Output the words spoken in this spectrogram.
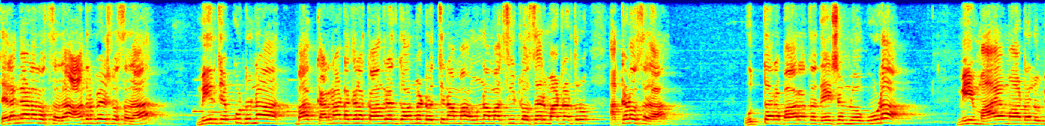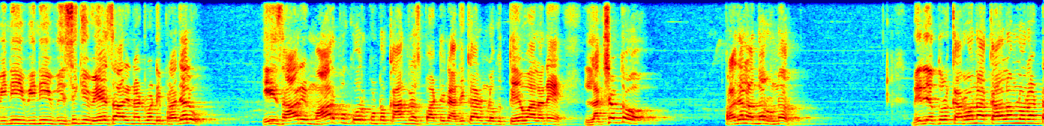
తెలంగాణలో వస్తుందా? ఆంధ్రప్రదేశ్లో వస్తుందా? మీరు చెప్పుకుంటున్న మా కర్ణాటకలో కాంగ్రెస్ గవర్నమెంట్ వచ్చినా మా ఉన్న మాకు సీట్లు వస్తాయని మాట్లాడుతారు అక్కడ వస్తుందా? ఉత్తర భారతదేశంలో కూడా మీ మాయ మాటలు విని విని విసిగి వేసారినటువంటి ప్రజలు ఈసారి మార్పు కోరుకుంటూ కాంగ్రెస్ పార్టీని అధికారంలోకి తేవాలనే లక్ష్యంతో ప్రజలందరూ ఉన్నారు. మీరు చెప్తున్న కరోనా కాలంలోనంట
